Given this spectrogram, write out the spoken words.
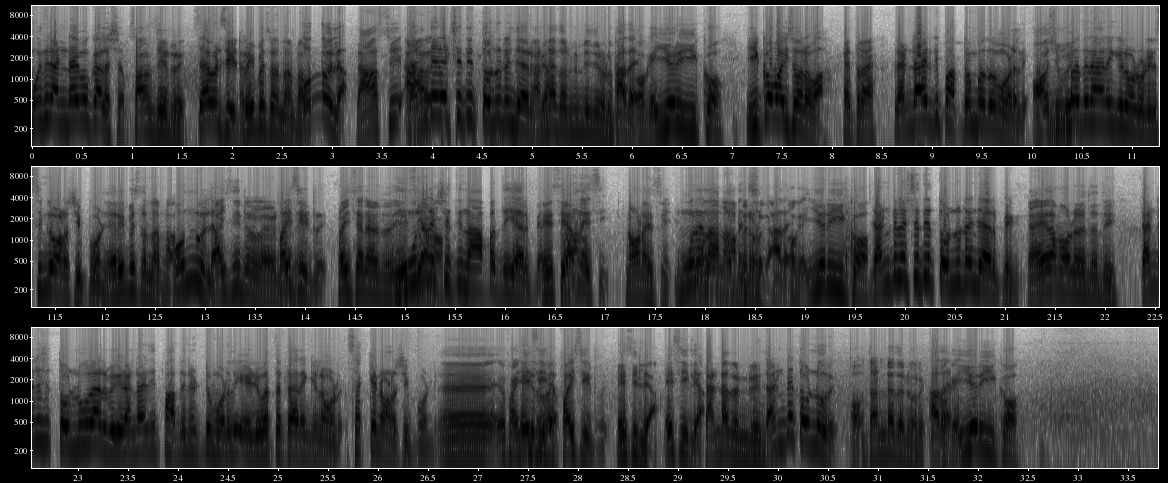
ഇത് രണ്ടേ മുക്കാൽ ലക്ഷം. സെവൻ സീറ്റർ സെവൻ സീറ്റർ ഒന്നുമില്ല. ലാസ്റ്റ് രണ്ട് ലക്ഷത്തി തൊണ്ണൂറ്റഞ്ചായിരം തൊണ്ണൂറ്റഞ്ചിന് അതെ. ഈ ഒരു ഈക്കോ ഈക്കോ പൈസ കുറവാ. എത്ര? രണ്ടായിരത്തി പത്തൊമ്പത് മോഡൽ ഒമ്പതിനായിരം കിലോമീറ്റർ സിംഗിൾ ഓണർഷിപ്പ് ഉണ്ട്. ഒന്നുമില്ല. Five seater five seater price വരുന്നത്? മൂന്ന് ലക്ഷത്തി നാപ്പത്തി അയ്യായിരം non A C non A C മൂന്ന് നാൽപ്പതിന് നാൽപ്പത്തഞ്ച്. കൊടുക്കാം. അതെ. ഓക്കെ ഈ ഒരു ഈക്കോ രണ്ട് ലക്ഷത്തി തൊണ്ണൂറ്റഞ്ചായിരം റുപ്യക്ക്. ഏതാ മോഡൽ വരുന്നത്? രണ്ട് ലക്ഷത്തി തൊണ്ണൂറായിരം രൂപയ്ക്ക് രണ്ടായിരത്തി പതിനെട്ട് മോഡൽ എഴുപത്തെട്ടായിരം കിലോമീറ്റർ സെക്കൻഡ് ഓണർഷിപ്പ് ഉണ്ട് ഫൈവ് സീറ്റർ എ സി ഇല്ല എ സി ഇല്ല? രണ്ടേ തൊണ്ണൂറ് രണ്ട് തൊണ്ണൂറ്. ഓ, തൊണ്ണൂറ്. അതെ. ഈ ഒരു ഈക്കോ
